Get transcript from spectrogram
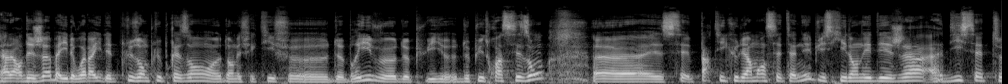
Alors déjà, bah, il, voilà, il est de plus en plus présent euh, dans l'effectif de Brive depuis, depuis trois saisons. Particulièrement cette année puisqu'il en est déjà à 17,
